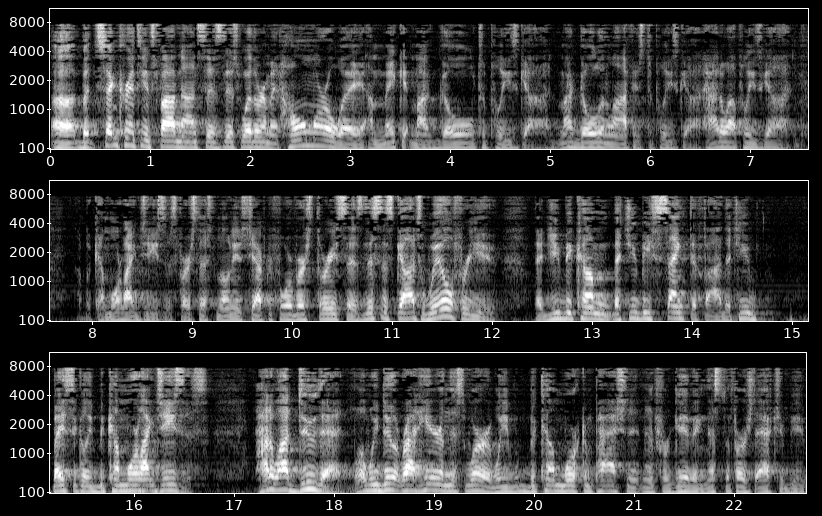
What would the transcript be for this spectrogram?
Uh, but 2 Corinthians 5 9 says this whether I'm at home or away, I make it my goal to please God. My goal in life is to please God. How do I please God? I become more like Jesus. 1 Thessalonians chapter 4, verse 3 says, This is God's will for you, that you become that you be sanctified, that you basically become more like Jesus. How do I do that? Well, we do it right here in this word. We become more compassionate and forgiving. That's the first attribute.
